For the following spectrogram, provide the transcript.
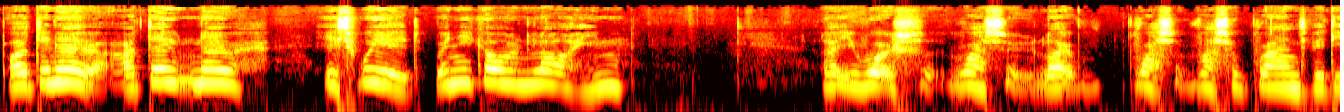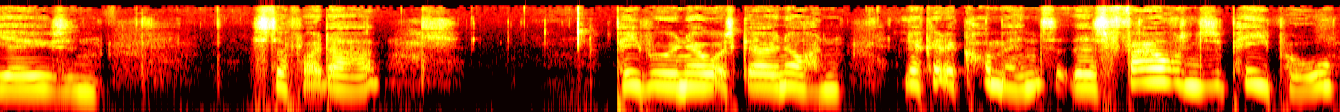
But I don't know. I don't know. It's weird when you go online, like you watch Russell, like Russell, Russell Brand's videos and stuff like that. People who know what's going on look at the comments. There's thousands of people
